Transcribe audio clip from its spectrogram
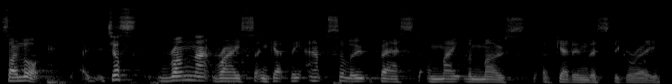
So, look, just run that race and get the absolute best and make the most of getting this degree.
